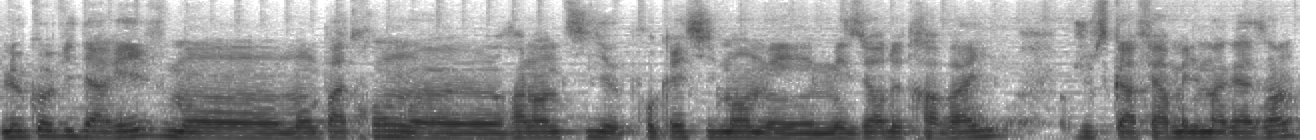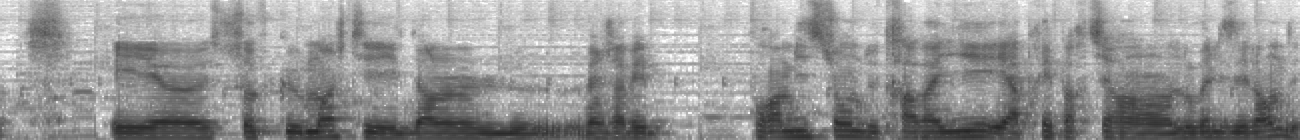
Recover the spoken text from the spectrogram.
le Covid arrive, mon, mon patron ralentit progressivement mes, mes heures de travail jusqu'à fermer le magasin. Et sauf que moi j'étais dans le, j'avais pour ambition de travailler et après partir en Nouvelle-Zélande,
